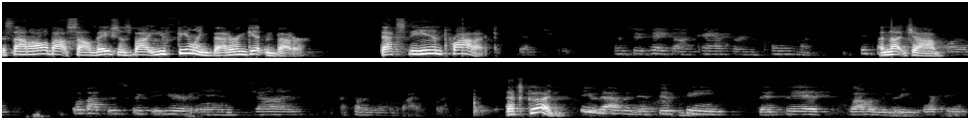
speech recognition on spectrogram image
It's not all about salvation. It's about you feeling better and getting better. That's the end product. That's true. What's your take on Kathryn Kuhlman? A nut job. Um, what about this scripture here in John, I told you the vice versa. That's good. Eleven and fifteen, that says, well, I'm gonna read fourteen.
